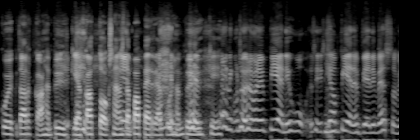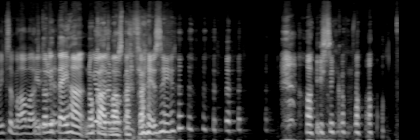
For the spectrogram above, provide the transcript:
kuinka tarkkaan hän pyyhkii ja katsoako hän sitä paperia, kun hän pyyhkii. En, en, en kun se oli semmoinen pieni, hu, siis ihan pienen pieni vessa, missä mä avasin Niin te olitte ihan Joo, nokat joo, vastakkain siinä. Haisiko pahalta?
